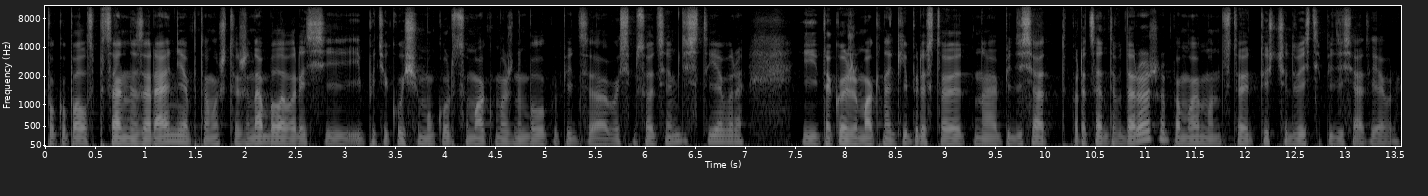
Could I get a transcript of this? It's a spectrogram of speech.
покупал специально заранее, потому что жена была в России, и по текущему курсу Mac можно было купить за 870 евро, и такой же Mac на Кипре стоит на 50% дороже, по-моему, он стоит 1250 евро.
